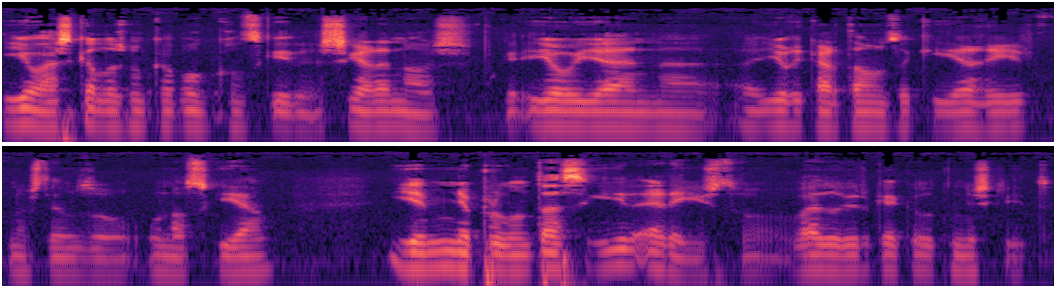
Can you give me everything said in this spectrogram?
E eu acho que elas nunca vão conseguir chegar a nós. Porque eu e a Ana e o Ricardo estamos aqui a rir, nós temos o, o nosso guião. E a minha pergunta a seguir era isto. Vais ouvir o que é que eu tinha escrito.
